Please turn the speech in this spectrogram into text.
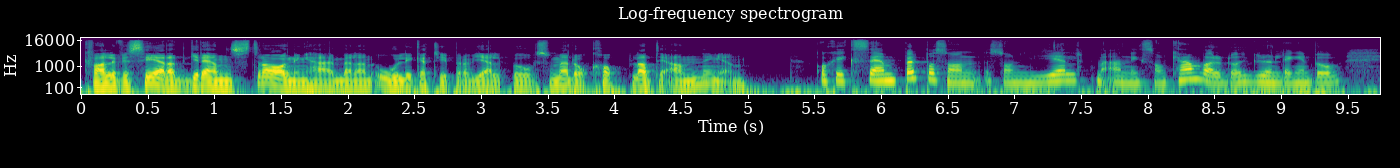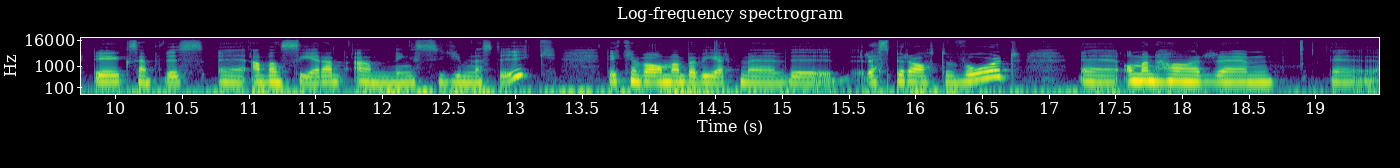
kvalificerad gränsdragning här mellan olika typer av hjälpbehov som är då kopplad till andningen. Och exempel på sån, sån hjälp med andning som kan vara då grundläggande behov, det är exempelvis eh, avancerad andningsgymnastik. Det kan vara om man behöver hjälp med vid respiratorvård, eh, om man har ehm, eh,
